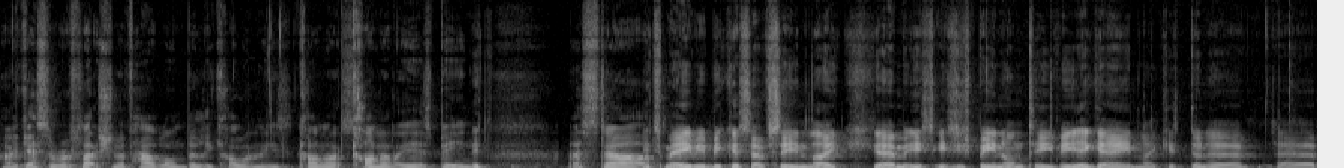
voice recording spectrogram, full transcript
I guess a reflection of how long Billy Connolly, Con- Connolly has been a star. It's maybe because I've seen like um, he's, he's just been on TV again. Like he's done a, a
